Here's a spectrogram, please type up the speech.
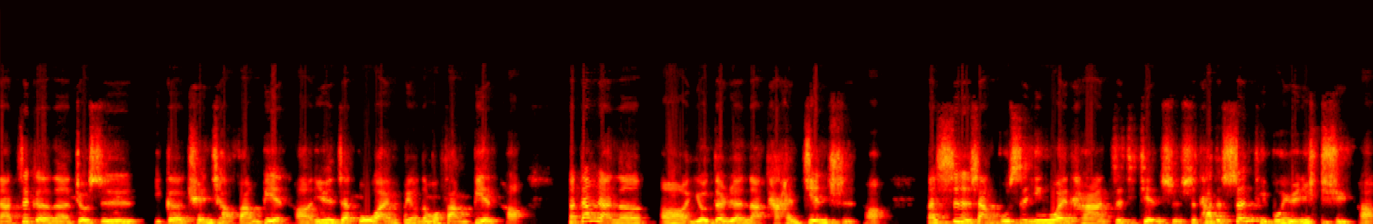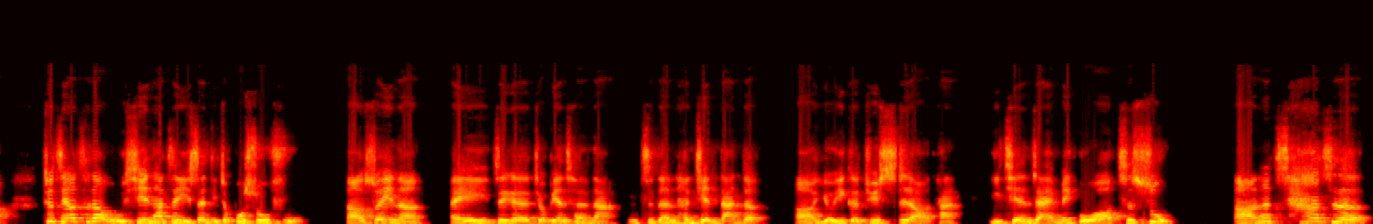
那这个呢，就是一个权巧方便啊，因为在国外没有那么方便哈。那当然呢，啊，有的人呢，他很坚持哈。那事实上不是因为他自己坚持，是他的身体不允许哈。就只要吃到五辛，他自己身体就不舒服啊。所以呢，哎，这个就变成啊，只能很简单的啊。有一个居士啊，他以前在美国吃素啊，那他吃了，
